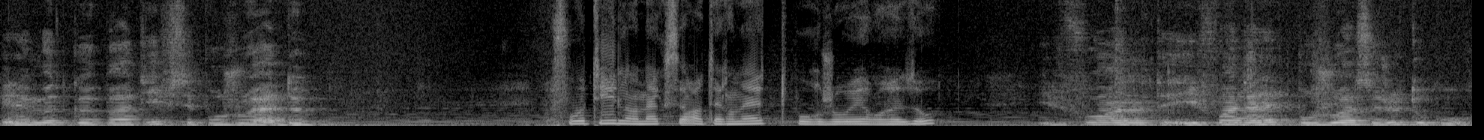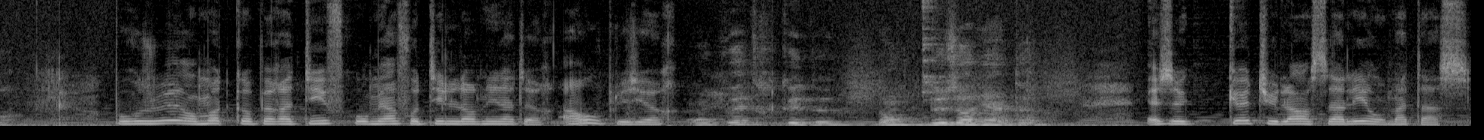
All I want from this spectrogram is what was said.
et le mode coopératif c'est pour jouer à deux. Faut-il un accès Internet pour jouer en réseau? Il faut, un, il faut internet pour jouer à ce jeu tout court. Pour jouer en mode coopératif, combien faut-il d'ordinateurs? Un ou plusieurs? On peut être que deux, donc deux ordinateurs. Est-ce que tu l'as installé en matas?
